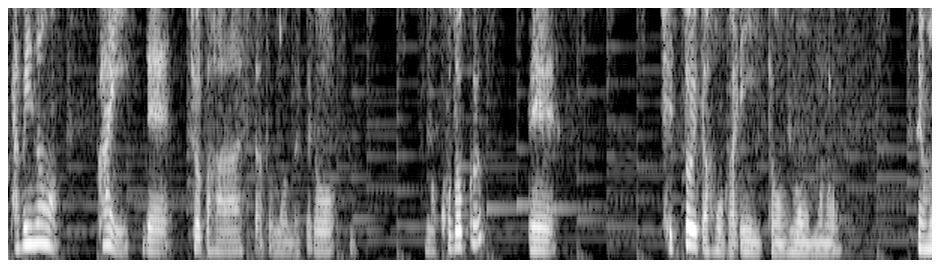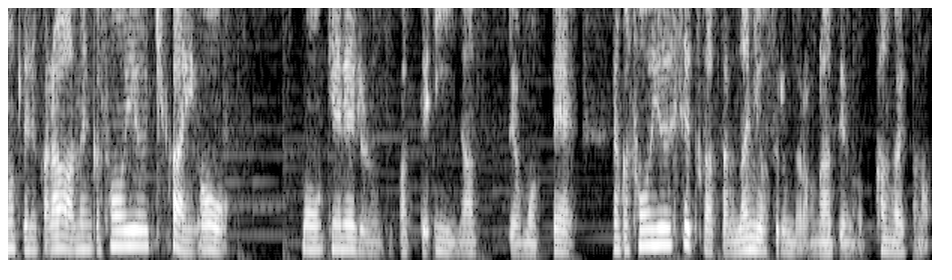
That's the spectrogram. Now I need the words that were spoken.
旅の回でちょっと話したと思うんだけど、その孤独で知っといた方がいいと思うもの。って思ってるから、なんかそういう機会を設けれるのとかっていいなって思って、なんかそういう施設があったら何をするんだろうなっていうのを考えてたの。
